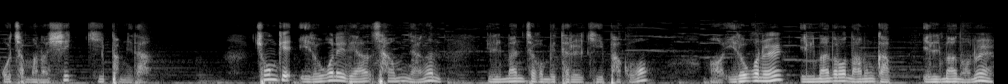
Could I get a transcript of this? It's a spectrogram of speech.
5천만 원씩 기입합니다. 총계 1억 원에 대한 사업량은 1만 제곱미터를 기입하고 어, 1억 원을 1만으로 나눈 값 1만 원을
